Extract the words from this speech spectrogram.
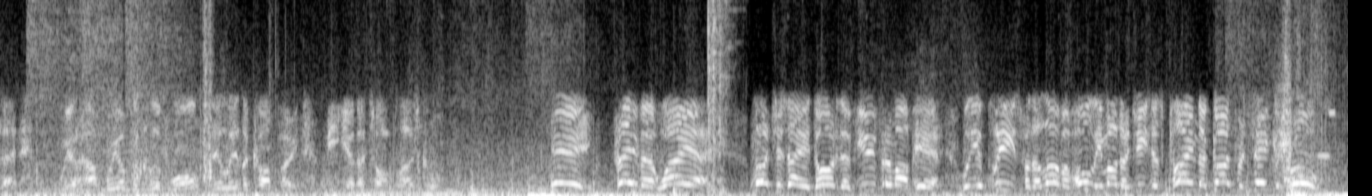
pit. We're halfway up the cliff wall, nearly at the compound. Meet you at the top, Lasco. Hey, Private Wyatt! Much as I adore the view from up here, will you please, for the love of Holy Mother Jesus, climb the godforsaken rope?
